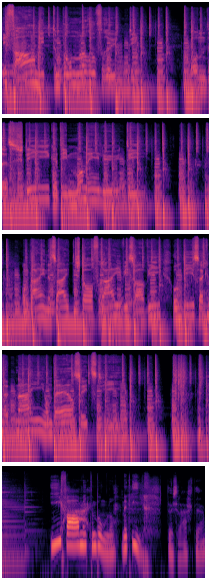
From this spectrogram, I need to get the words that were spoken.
Ich fahre mit dem Bummler auf Rüti und es steigen immer mehr Leute ein. Und einer sagt, ich stehe frei vis-à-vis -vis, und ich sag nicht nein und er sitzt hin einfahren mit dem Bummler, nicht ich. Du hast recht, ja.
